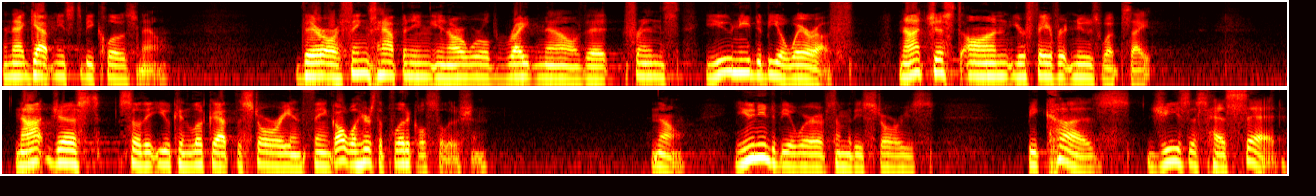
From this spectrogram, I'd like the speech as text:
And that gap needs to be closed now. There are things happening in our world right now that, friends, you need to be aware of. Not just on your favorite news website. Not just so that you can look at the story and think, oh, well, here's the political solution. No. You need to be aware of some of these stories because Jesus has said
